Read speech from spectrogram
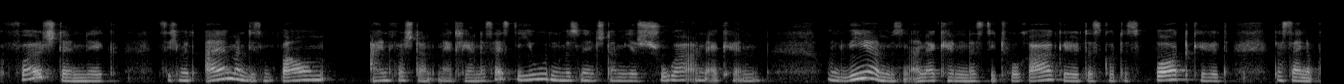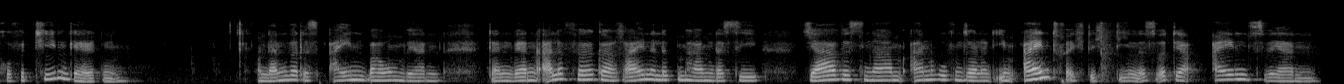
vollständig sich mit allem an diesem Baum einverstanden erklären. Das heißt, die Juden müssen den Stamm Jeschua anerkennen. Und wir müssen anerkennen, dass die Torah gilt, dass Gottes Wort gilt, dass seine Prophetien gelten. Und dann wird es ein Baum werden. Dann werden alle Völker reine Lippen haben, dass sie Jahwes Namen anrufen sollen und ihm einträchtig dienen. Es wird ja eins werden.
